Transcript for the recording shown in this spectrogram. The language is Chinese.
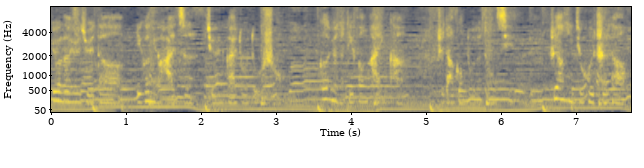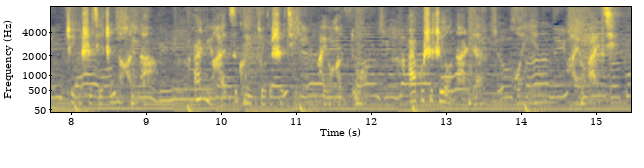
越来越觉得一个女孩子就应该多读书更远的地方看一看知道更多的东西这样你就会知道这个世界真的很大。而女孩子可以做的事情还有很多而不是只有男人婚姻还有爱情。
